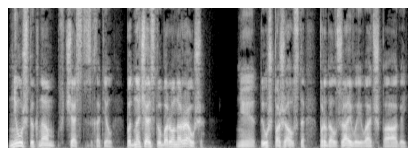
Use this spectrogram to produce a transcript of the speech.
Неужто к нам в часть захотел, под начальство барона Рауша? Нет, ты уж, пожалуйста, продолжай воевать шпагой.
